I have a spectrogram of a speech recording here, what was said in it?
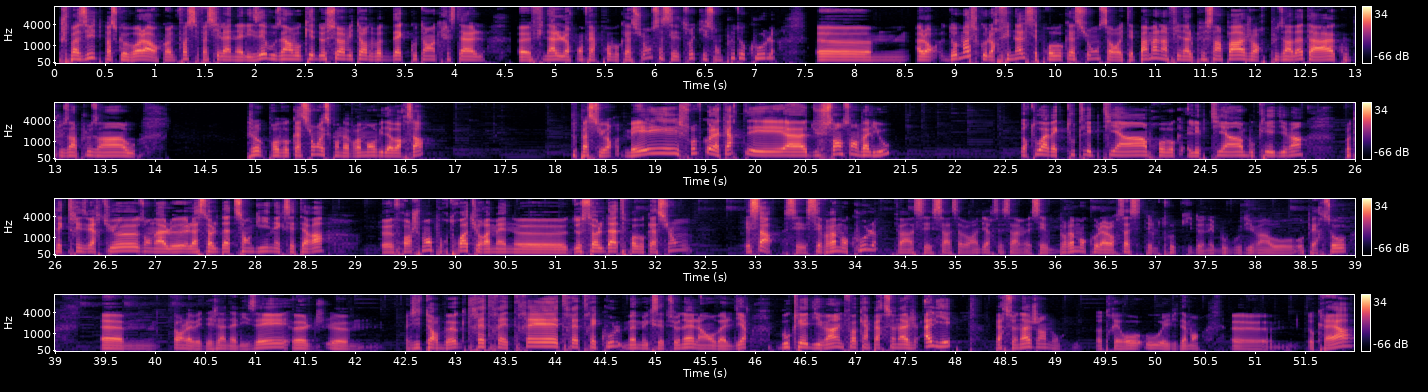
Je passe vite parce que voilà, encore une fois, c'est facile à analyser. Vous invoquez deux serviteurs de votre deck coûtant un cristal euh, final, leur confère provocation. Ça, c'est des trucs qui sont plutôt cool. Euh, alors, dommage que leur final, c'est provocation. Ça aurait été pas mal un final plus sympa, genre plus 1 d'attaque ou plus 1 plus 1. Ou... Jeu provocation, est-ce qu'on a vraiment envie d'avoir ça? Je suis pas sûr. Mais je trouve que la carte a du sens en value. Surtout avec toutes les petits 1, les petits 1, bouclier divin, protectrice vertueuse, on a la soldate sanguine, etc. Euh, franchement, pour 3, tu ramènes euh, deux soldats de provocation. Et ça, c'est vraiment cool. Enfin, c'est ça, ça veut rien dire, c'est ça. Mais c'est vraiment cool. Alors ça, c'était le truc qui donnait beaucoup divin au, perso. Euh, ça, on l'avait déjà analysé. Jitterbug, très très très très très cool, même exceptionnel, hein, on va le dire. Bouclier divin, une fois qu'un personnage allié, personnage, hein, donc notre héros ou évidemment euh,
